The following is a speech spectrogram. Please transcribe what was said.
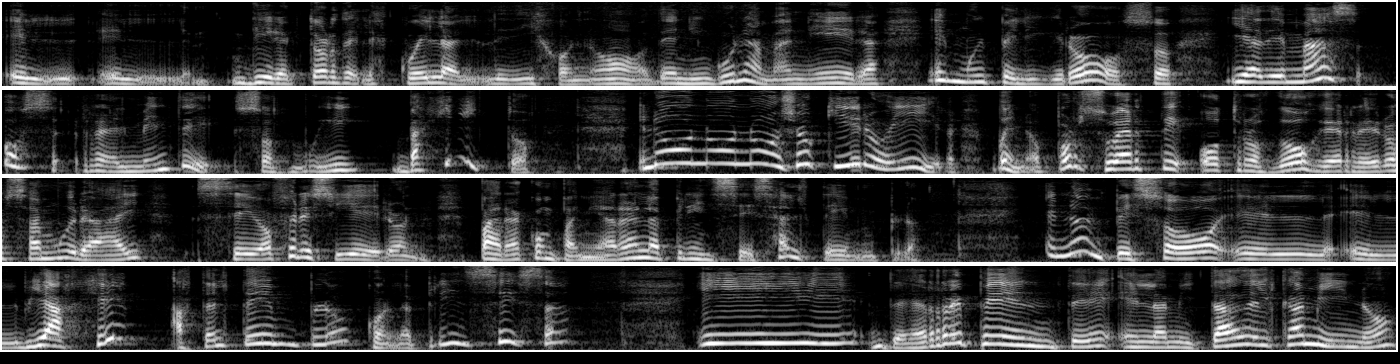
el, director de la escuela le dijo, no, de ninguna manera, es muy peligroso y además vos realmente sos muy bajito. No, no, no, yo quiero ir. Bueno, por suerte otros dos guerreros samurái se ofrecieron para acompañar a la princesa al templo. Eh, no empezó el viaje hasta el templo con la princesa y de repente, en la mitad del camino,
